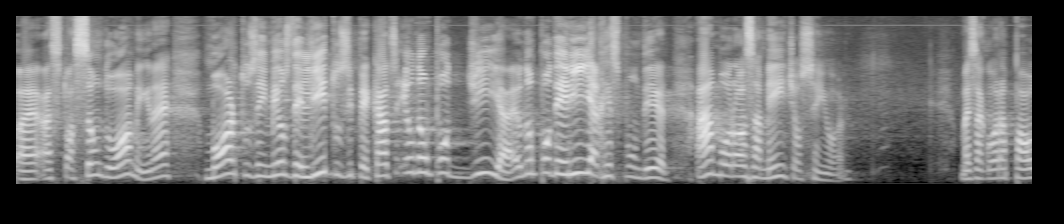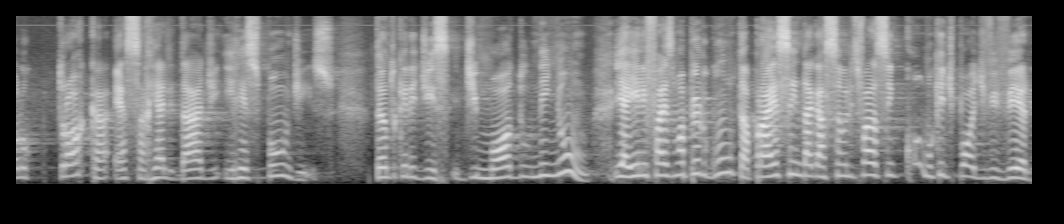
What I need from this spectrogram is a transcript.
a situação do homem, né? Mortos em meus delitos e pecados, eu não podia, eu não poderia responder amorosamente ao Senhor. Mas agora Paulo troca essa realidade e responde isso. Tanto que ele diz, de modo nenhum. E aí ele faz uma pergunta para essa indagação. Ele fala assim: como que a gente pode viver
